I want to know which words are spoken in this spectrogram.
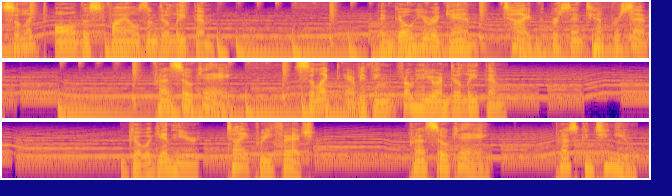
Select all these files and delete them. Then go here again, type percent %10%. Press OK. Select everything from here and delete them. Go again here, type prefetch. Press OK. Press continue.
